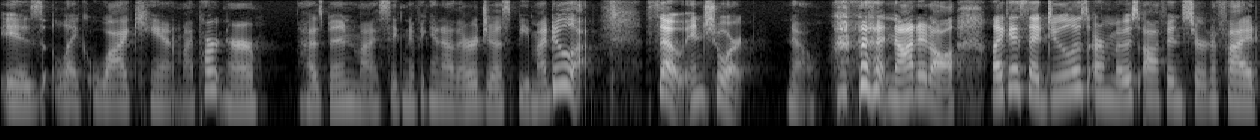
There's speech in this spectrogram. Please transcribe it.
is like, why can't my partner, husband, my significant other just be my doula? So, in short, no, not at all. Like I said, doulas are most often certified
